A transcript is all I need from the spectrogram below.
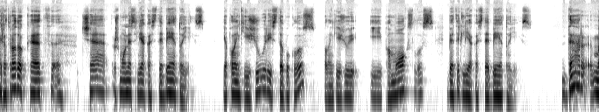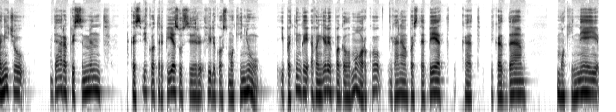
Ir atrodo, kad čia žmonės lieka stebėtojais. Jie palankiai žiūri į stebuklus, palankiai žiūri į pamokslus, bet ir lieka stebėtojais. Dar, manyčiau, dera prisiminti kas vyko tarp Jėzus ir 12 mokinių. Ypatingai Evangelijoje pagal Morku galima pastebėti, kad kada mokiniai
